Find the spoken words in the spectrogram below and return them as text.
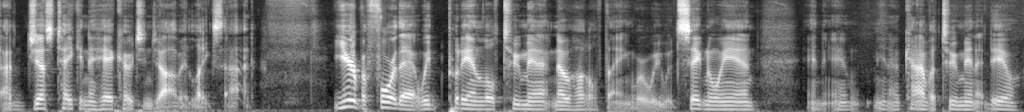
I just taken the head coaching job at Lakeside. Year before that, we'd put in a little two minute no huddle thing where we would signal in. And, and you know, kind of a two minute deal.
